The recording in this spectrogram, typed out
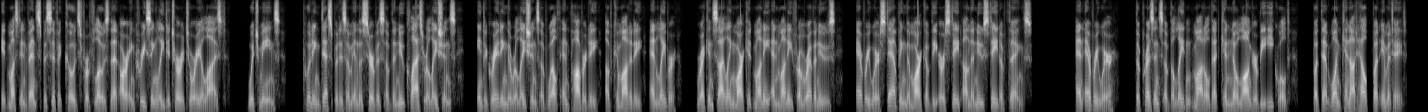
it must invent specific codes for flows that are increasingly deterritorialized, which means, putting despotism in the service of the new class relations, integrating the relations of wealth and poverty, of commodity and labor, reconciling market money and money from revenues, everywhere stamping the mark of the Ur-state on the new state of things. And everywhere, the presence of the latent model that can no longer be equaled, but that one cannot help but imitate.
